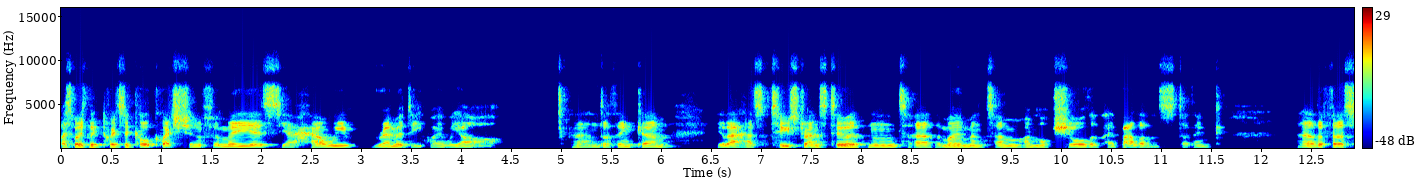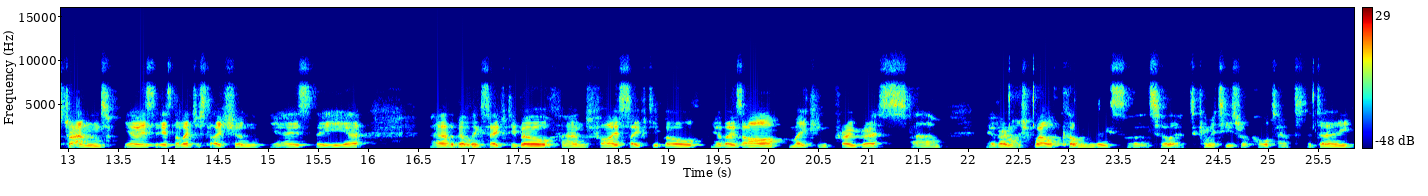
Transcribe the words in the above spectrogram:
I suppose the critical question for me is yeah, how we remedy where we are. And I think um, yeah, that has two strands to it. And at the moment, I'm not sure that they're balanced. I think uh, the first strand you know, is, is the legislation, you know, is the uh, uh, the Building Safety Bill and Fire Safety Bill, you know, those are making progress. Um, you know, very much welcome the Select Committee's report out today.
